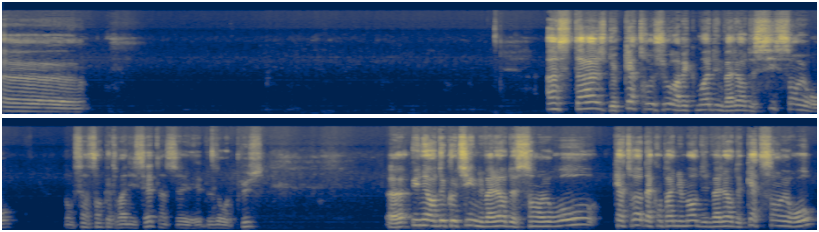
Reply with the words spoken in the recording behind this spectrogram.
Euh, un stage de 4 jours avec moi d'une valeur de 600 euros donc 597, hein, c'est 2 euros de plus. Euh, une heure de coaching d'une valeur de 100 euros, 4 heures d'accompagnement d'une valeur de 400 euros,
